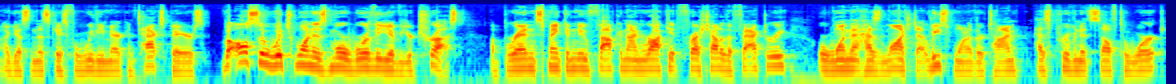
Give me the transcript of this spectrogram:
I guess in this case for we the American taxpayers, but also which one is more worthy of your trust. A brand spanking new Falcon 9 rocket fresh out of the factory, or one that has launched at least one other time, has proven itself to work,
